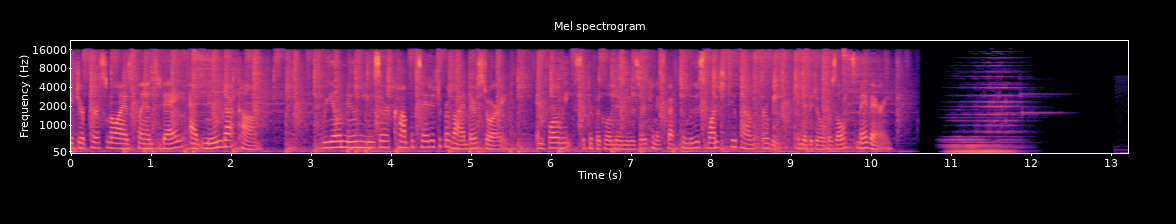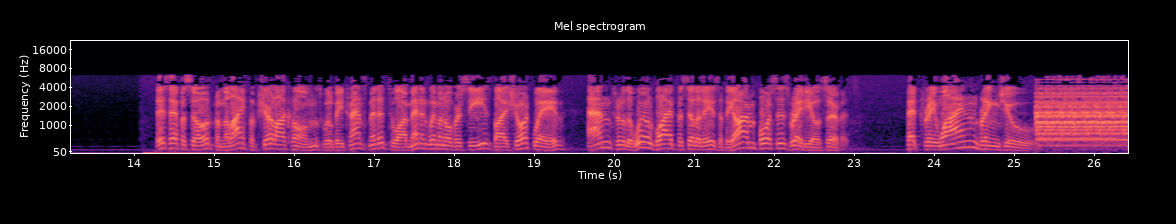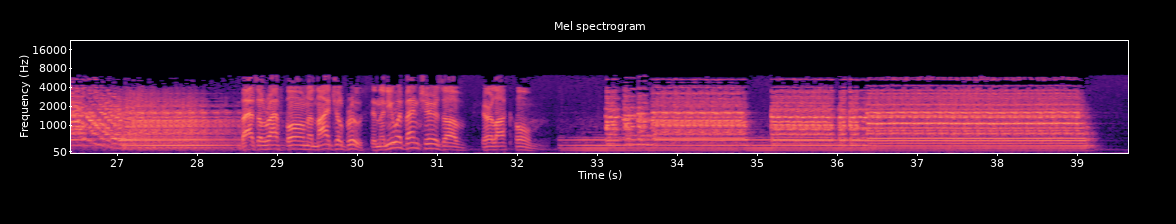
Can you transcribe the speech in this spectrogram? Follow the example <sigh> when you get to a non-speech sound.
Get your personalized plan today at Noom.com. Real Noom user compensated to provide their story. In four weeks, the typical Noom user can expect to lose one to two pounds per week. Individual results may vary. This episode from the life of Sherlock Holmes will be transmitted to our men and women overseas by shortwave and through the worldwide facilities of the Armed Forces Radio Service. Petri Wine brings you Basil Rathbone and Nigel Bruce in the new adventures of Sherlock Holmes.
